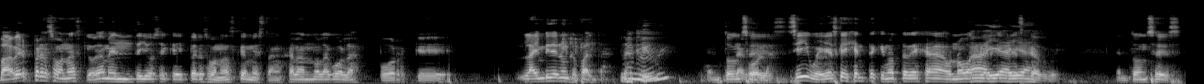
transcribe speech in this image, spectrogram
va a haber personas que obviamente yo sé que hay personas que me están jalando la gola, porque la envidia nunca falta. ¿La qué, güey? Entonces, sí, güey, es que hay gente que no te deja o no va a Ah, ya, que crezcas, güey. Entonces,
